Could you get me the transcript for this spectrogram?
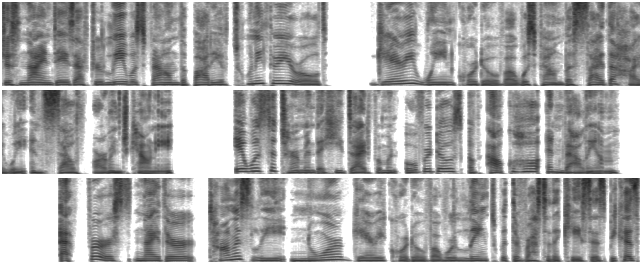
Just nine days after Lee was found, the body of 23 year old Gary Wayne Cordova was found beside the highway in South Orange County. It was determined that he died from an overdose of alcohol and Valium. At first, neither Thomas Lee nor Gary Cordova were linked with the rest of the cases because,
